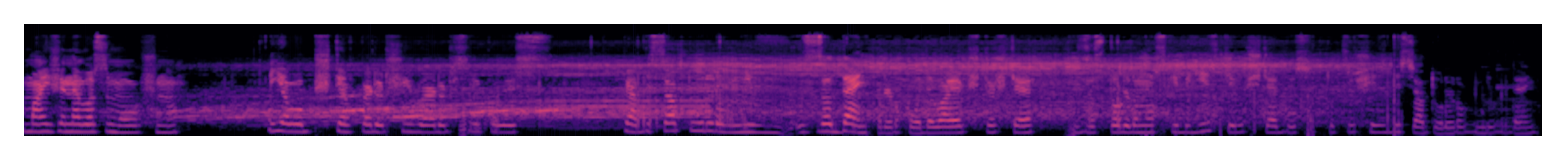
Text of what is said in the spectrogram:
майже невозможно. Я взагалі в першій версії колись 50 уровнів за день приходило, а якщо ще за сторону скібідістів ще десь, то це 60 уровнів в день.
